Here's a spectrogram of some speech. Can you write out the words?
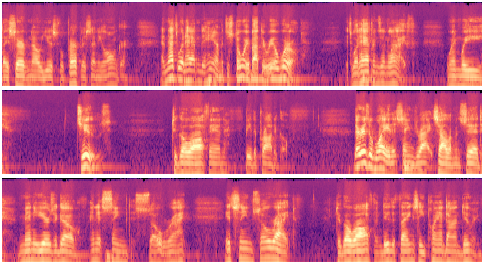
they serve no useful purpose any longer. And that's what happened to him. It's a story about the real world. It's what happens in life when we choose to go off and be the prodigal. There is a way that seems right, Solomon said many years ago, and it seemed so right. It seemed so right to go off and do the things he planned on doing.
